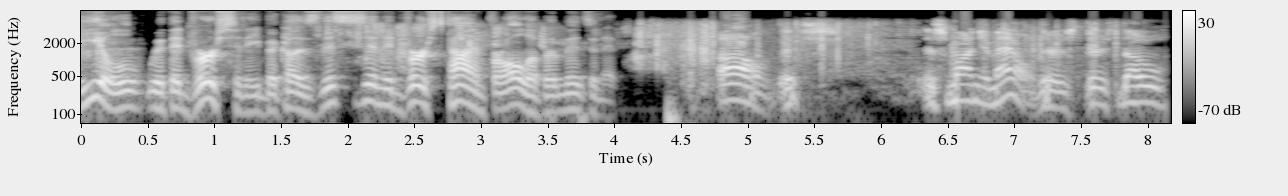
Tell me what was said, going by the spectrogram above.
deal with adversity because this is an adverse time for all of them, isn't it? Oh, it's it's monumental. There's there's no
